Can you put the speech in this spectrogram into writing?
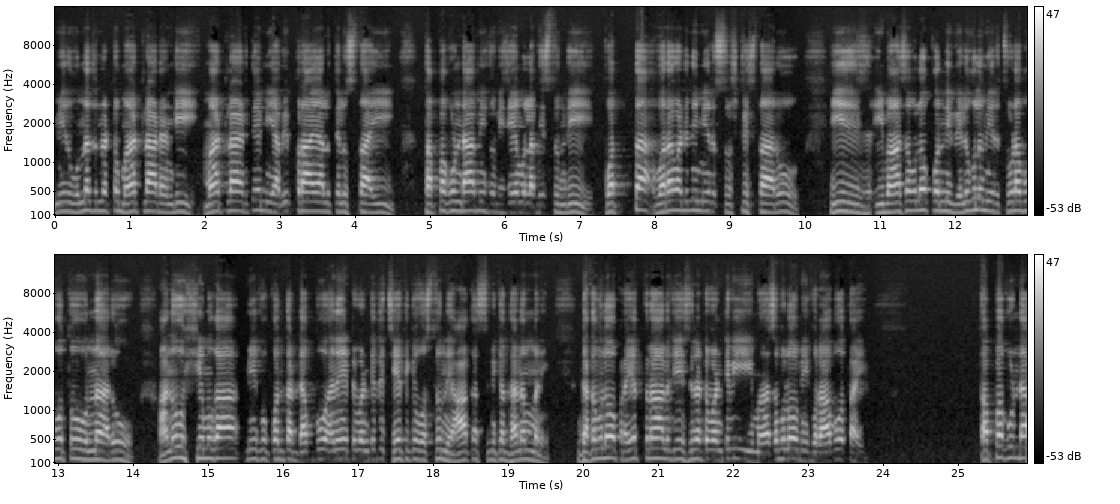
మీరు ఉన్నదిన్నట్టు మాట్లాడండి. మాట్లాడితే మీ అభిప్రాయాలు తెలుస్తాయి. తప్పకుండా మీకు విజయం లభిస్తుంది. కొత్త కొత్త ఒరవడిని మీరు సృష్టిస్తారు. ఈ ఈ మాసంలో కొన్ని వెలుగులు మీరు చూడబోతూ ఉన్నారు. అనూహ్యముగా మీకు కొంత డబ్బు అనేటువంటిది చేతికి వస్తుంది. ఆకస్మిక ధనం అని. గతంలో ప్రయత్నాలు చేసినటువంటివి ఈ మాసములో మీకు రాబోతాయి. తప్పకుండా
